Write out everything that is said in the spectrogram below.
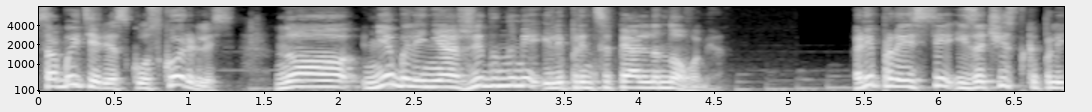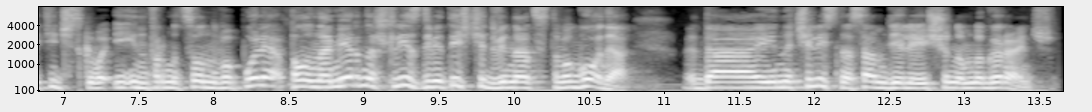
События резко ускорились, но не были неожиданными или принципиально новыми. Репрессии и зачистка политического и информационного поля планомерно шли с 2012 года, да и начались на самом деле еще намного раньше.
